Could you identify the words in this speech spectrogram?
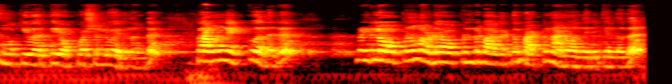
സ്മോക്കി വർക്ക് യോക്ക് പോർഷനിൽ വരുന്നുണ്ട്. റൗണ്ട് നെക്ക് വന്നിട്ട് ഫ്രണ്ടിൽ ഓപ്പണും അവിടെ ഓപ്പണിന്റെ ഭാഗത്ത് ബട്ടൺ ആണ് വന്നിരിക്കുന്നത്.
